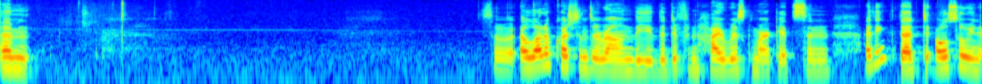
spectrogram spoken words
Um, so a lot of questions around the, the different high-risk markets, and I think that also in,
